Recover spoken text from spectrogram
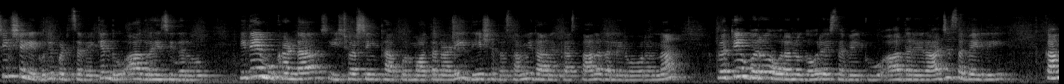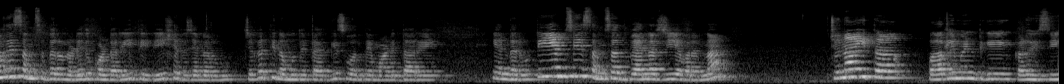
ಶಿಕ್ಷೆಗೆ ಗುರಿಪಡಿಸಬೇಕೆಂದು ಆಗ್ರಹಿಸಿದರು. ಇದೇ ಮುಖಂಡ ಈಶ್ವರ್ ಸಿಂಗ್ ಠಾಕೂರ್ ಮಾತನಾಡಿ, ದೇಶದ ಸಂವಿಧಾನಿಕ ಸ್ಥಾನದಲ್ಲಿರುವವರನ್ನ ಪ್ರತಿಯೊಬ್ಬರೂ ಅವರನ್ನು ಗೌರವಿಸಬೇಕು. ಆದರೆ ರಾಜ್ಯಸಭೆಯಲ್ಲಿ ಕಾಂಗ್ರೆಸ್ ಸಂಸದರು ನಡೆದುಕೊಂಡ ರೀತಿ ದೇಶದ ಜನರು ಜಗತ್ತಿನ ಮುಂದೆ ತಗ್ಗಿಸುವಂತೆ ಮಾಡಿದ್ದಾರೆ ಎಂದರು. ಟಿಎಂಸಿ ಸಂಸದ್ ಬ್ಯಾನರ್ಜಿ ಅವರನ್ನ ಚುನಾಯಿತ ಪಾರ್ಲಿಮೆಂಟ್ಗೆ ಕಳುಹಿಸಿ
